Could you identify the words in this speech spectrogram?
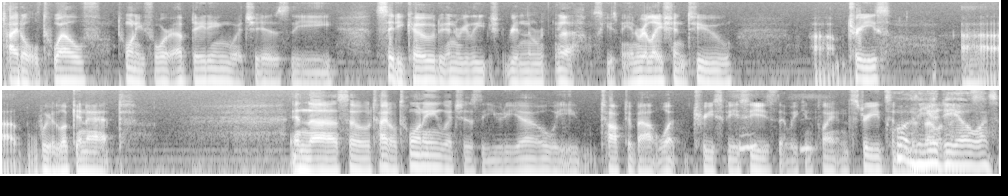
Title 1224 updating, which is the city code in, rele- in uh, excuse me in relation to um, trees. Uh, we're looking at in the so Title 20, which is the UDO, we talked about what tree species that we can plant in streets and Well, the UDO once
